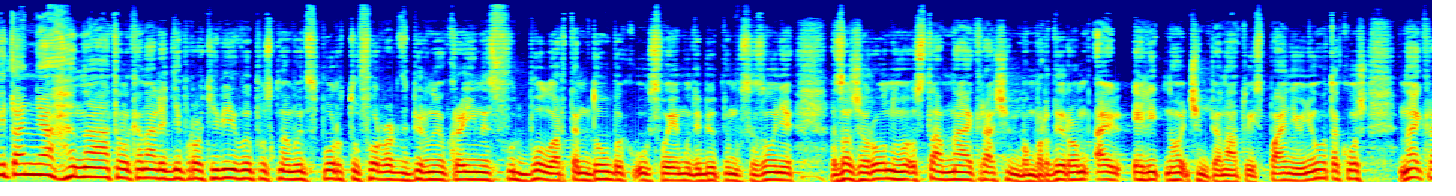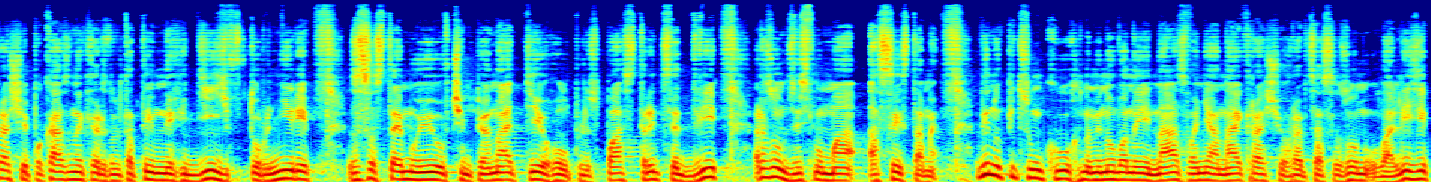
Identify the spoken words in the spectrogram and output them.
вітання на телеканалі Дніпро ТВ. Випуск новин спорту. Форвард збірної України з футболу Артем Довбик у своєму дебютному сезоні за Жерону став найкращим бомбардиром елітного чемпіонату Іспанії. У нього також найкращий показник результативних дій в турнірі за системою в чемпіонаті Гол плюс пас 32 разом з вісьмома асистами. Він у підсумку номінований на звання найкращого гравця сезону у Ла Лізі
